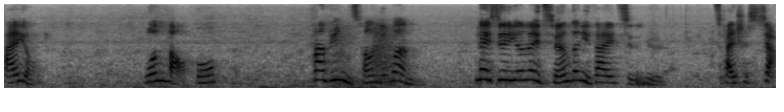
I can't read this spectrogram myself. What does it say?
还有，我老公，他比你强一万倍，那些因为钱跟你在一起的女人，才是下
